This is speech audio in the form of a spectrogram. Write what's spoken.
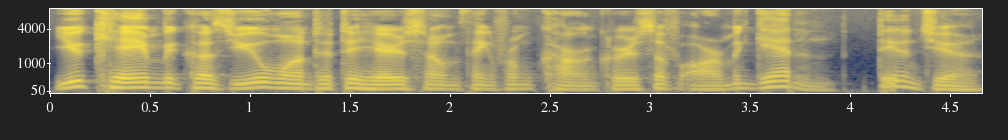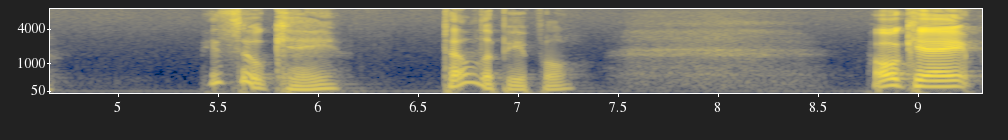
You came because you wanted to hear something from Conquerors of Armageddon, didn't you? It's okay. Tell the people. Okay,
